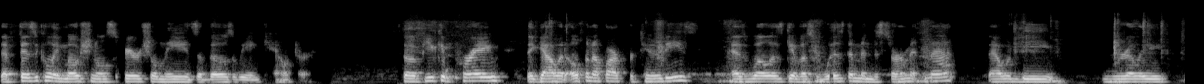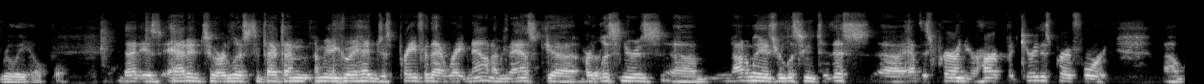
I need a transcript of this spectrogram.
the physical, emotional, spiritual needs of those we encounter. So if you could pray that God would open up our opportunities as well as give us wisdom and discernment in that, that would be really, really helpful. That is added to our list. In fact, I'm, I'm going to go ahead and just pray for that right now. And I'm going to ask uh, our listeners, um, not only as you're listening to this, uh, have this prayer on your heart, but carry this prayer forward. Um,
